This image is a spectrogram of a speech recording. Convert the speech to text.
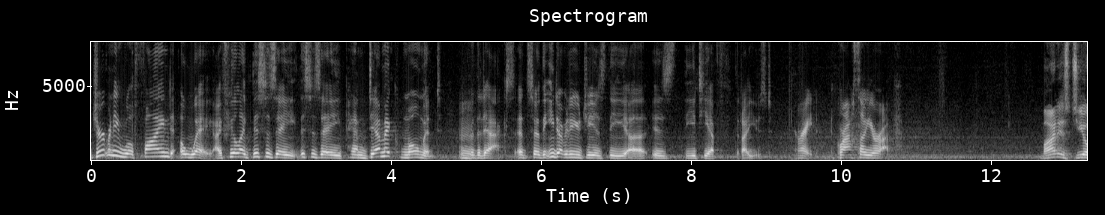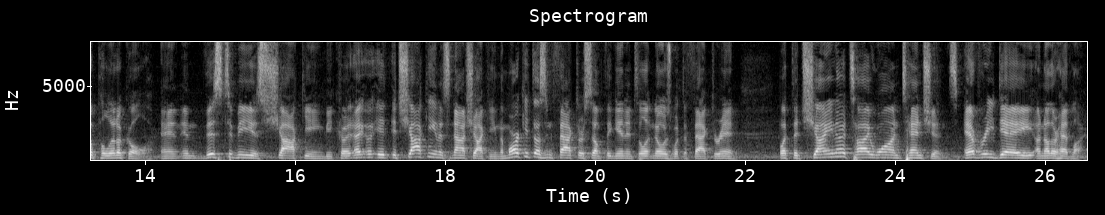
Germany will find a way. I feel like this is a this is a pandemic moment mm. for the DAX, and so the EWG is the uh, is the ETF that I used. All right, Grasso, you're up. Mine is geopolitical, and, and this to me is shocking because it, it's shocking and it's not shocking. The market doesn't factor something in until it knows what to factor in. But the China Taiwan tensions, every day another headline.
